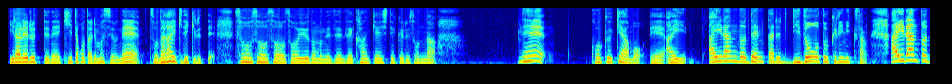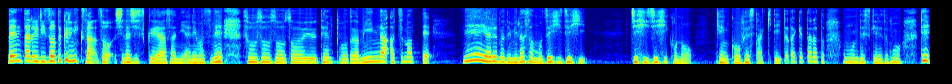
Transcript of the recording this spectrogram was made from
いられるってね聞いたことありますよね。そう長生きできるって。そうそうそうそういうのもね全然関係してくるそんな。ね口腔ケアも、えーアイアイランドデンタルリゾートクリニックさん。アイランドデンタルリゾートクリニックさん。そうシナジスクエアさんにありますね。そうそうそうそういう店舗とかみんな集まってねやるので皆さんもぜひぜひぜひぜひこの健康フェスタ来ていただけたらと思うんですけれども。で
